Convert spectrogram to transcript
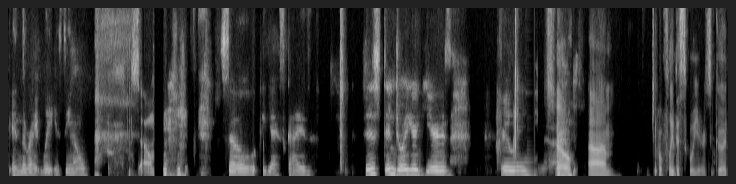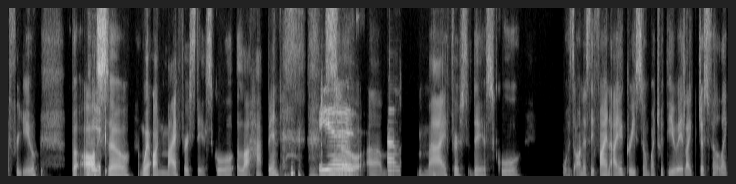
in the right ways. You know, so. So, yes, guys, just enjoy your years really. So um hopefully this school year is good for you. But also yeah. when on my first day of school a lot happened. Yeah so um, um my first day of school was honestly fine. I agree so much with you. It like just felt like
